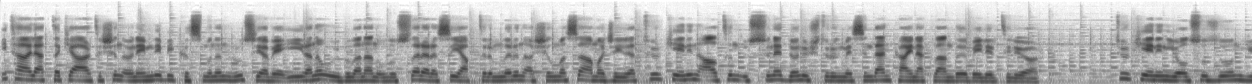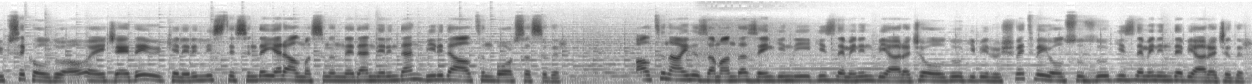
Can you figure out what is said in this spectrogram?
İthalattaki artışın önemli bir kısmının Rusya ve İran'a uygulanan uluslararası yaptırımların aşılması amacıyla Türkiye'nin altın üssüne dönüştürülmesinden kaynaklandığı belirtiliyor. Türkiye'nin yolsuzluğun yüksek olduğu OECD ülkeleri listesinde yer almasının nedenlerinden biri de altın borsasıdır. Altın aynı zamanda zenginliği gizlemenin bir aracı olduğu gibi rüşvet ve yolsuzluğu gizlemenin de bir aracıdır.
